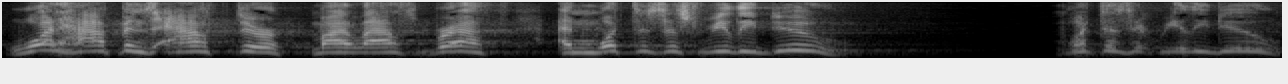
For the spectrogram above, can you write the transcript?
what happens after my last breath? And what does this really do? What does it really do?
